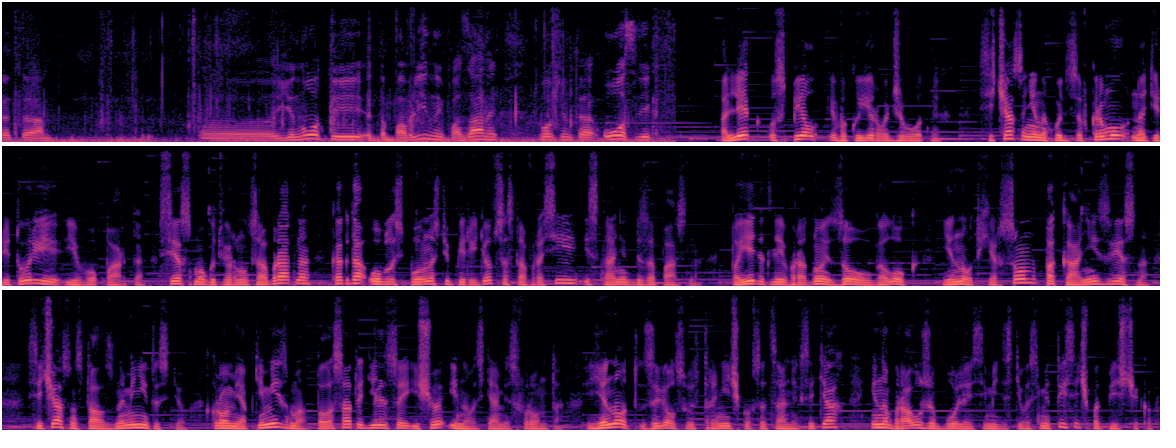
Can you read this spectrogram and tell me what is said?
это э, еноты, это павлины, фазаны, в общем-то ослик. Олег успел эвакуировать животных. Сейчас они находятся в Крыму на территории его парка. Все смогут вернуться обратно, когда область полностью перейдет в состав России и станет безопасна. Поедет ли в родной зооуголок енот Херсон, пока неизвестно. Сейчас он стал знаменитостью. Кроме оптимизма, Полосатый делится еще и новостями с фронта. Енот завел свою страничку в социальных сетях и набрал уже более 78 тысяч подписчиков.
